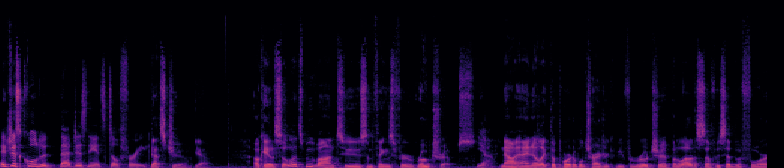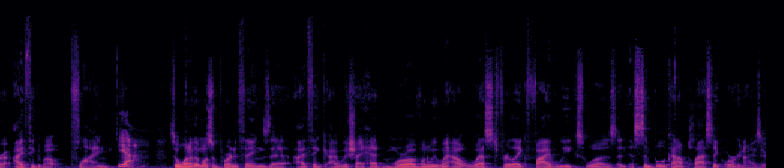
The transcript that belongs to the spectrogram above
It's just cool to that Disney. It's still free. That's true. Yeah. Okay, so let's move on to some things for road trips. Yeah. Now, I know like the portable charger could be for road trip, but a lot of the stuff we said before, I think about flying. Yeah. So one of the most important things that I think I wish I had more of when we went out west for like five weeks was an, a simple kind of plastic organizer.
